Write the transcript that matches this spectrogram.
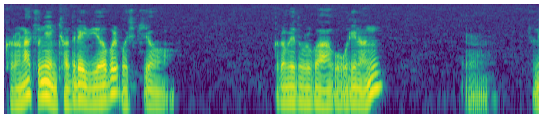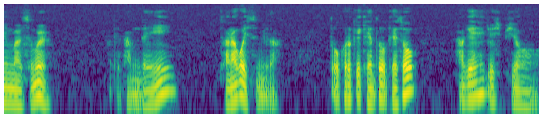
그러나 주님 저들의 위협을 보십시오. 그럼에도 불구하고 우리는 예, 주님 말씀을 담대히 전하고 있습니다. 또 그렇게 계속 하게 해 주십시오.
